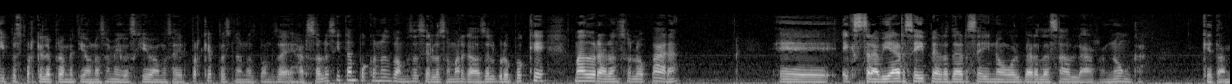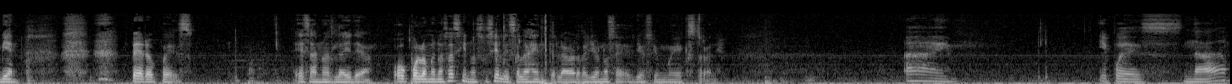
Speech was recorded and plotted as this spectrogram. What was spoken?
Y pues porque le prometí a unos amigos que íbamos a ir porque pues no nos vamos a dejar solos y tampoco nos vamos a hacer los amargados del grupo que maduraron solo para eh, extraviarse y perderse y no volverles a hablar nunca. Que también. Pero pues esa no es la idea. O por lo menos así no socializa la gente. La verdad yo no sé, yo soy muy extraño. Ay. Y pues nada,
